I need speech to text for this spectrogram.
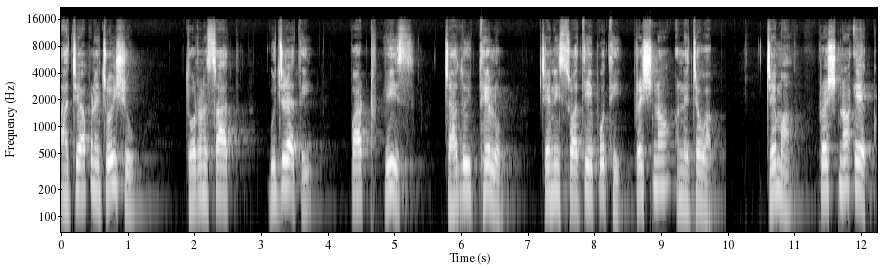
આજે આપણે જોઈશું ધોરણ સાત, ગુજરાતી, પાઠ વીસ, જાદુઈ થેલો, જેની સ્વાધ્યાય પોથી પ્રશ્ન અને જવાબ. જેમાં પ્રશ્ન એક,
